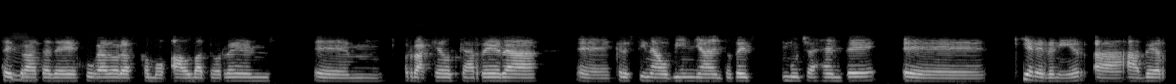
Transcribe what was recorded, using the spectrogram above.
se Mm. trata de jugadoras como Alba Torrens, em, Raquel Carrera, eh, Cristina Oviña, entonces mucha gente eh, quiere venir a, a ver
